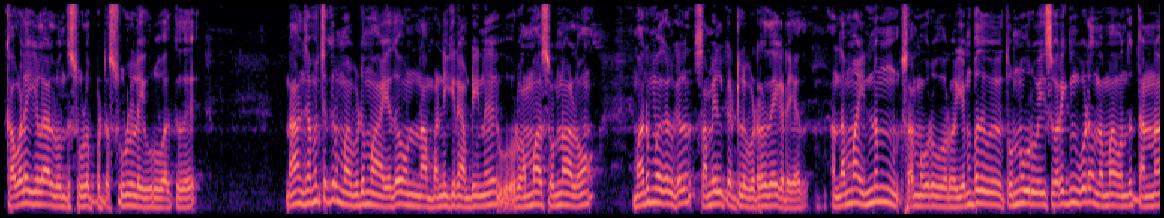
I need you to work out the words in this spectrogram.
கவலைகளால் வந்து சூழப்பட்ட சூழலை உருவாக்குது. நான் சமைச்சுக்கிறேம்மா விடுமா ஏதோ ஒன்று நான் பண்ணிக்கிறேன் அப்படின்னு ஒரு அம்மா சொன்னாலும் மருமகள்கள் சமையல் கட்டில் விடுறதே கிடையாது. அந்த அம்மா இன்னும் சம ஒரு ஒரு எண்பது தொண்ணூறு வயசு வரைக்கும் கூட அந்த அம்மா வந்து தன்னா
